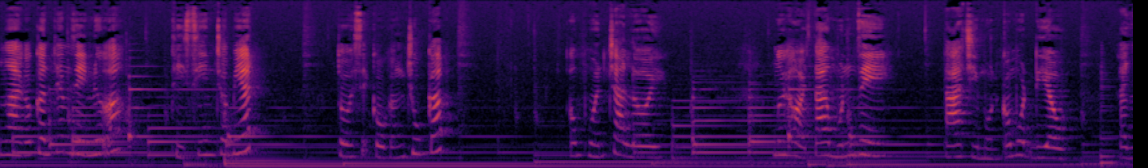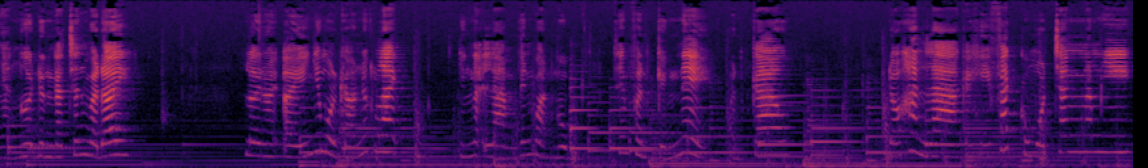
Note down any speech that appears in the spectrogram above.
Ngài có cần thêm gì nữa Thì xin cho biết. Tôi sẽ cố gắng chu cấp. Ông Huấn trả lời, Ngươi hỏi ta muốn gì? Ta chỉ muốn có một điều, Là nhà ngươi đừng đặt chân vào đây. Lời nói ấy như một gáo nước lạnh nhưng lại làm viên quản ngục Thêm phần kính nể, phần cao. Đó hẳn là cái khí phách của một trang nam nhi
